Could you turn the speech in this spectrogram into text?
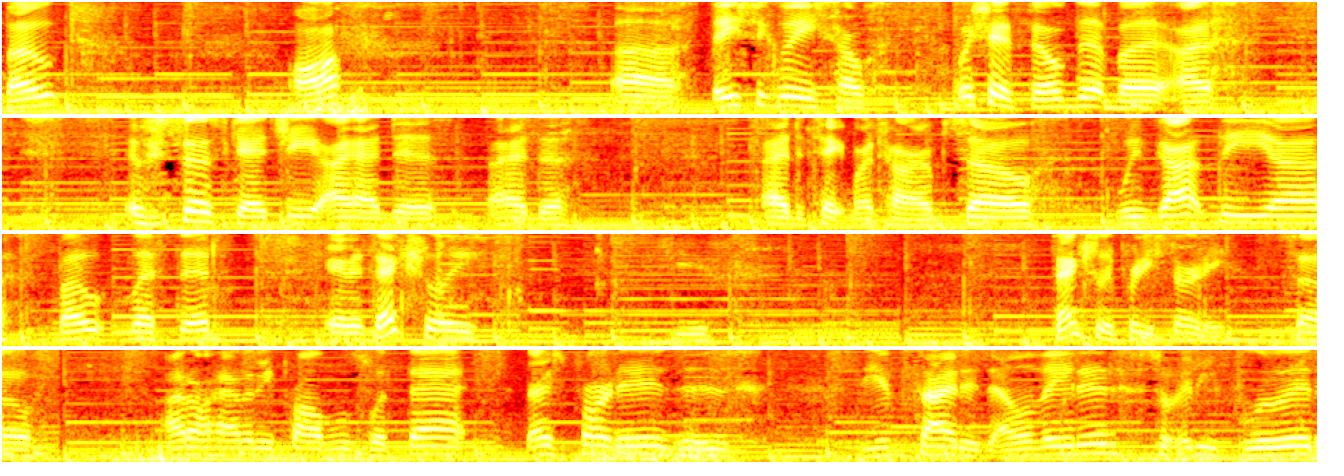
boat off. Uh, basically, I wish I had filmed it, but I it was so sketchy. I had to, I had to, I had to take my time. So we've got the uh, boat lifted, and it's actually, you it's actually pretty sturdy. So I don't have any problems with that. Nice part is, is the inside is elevated. So any fluid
